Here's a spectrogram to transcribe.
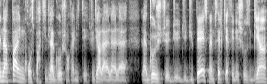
n'a pas une grosse partie de la gauche en réalité. Je veux dire, la, gauche du, PS, même celle qui a fait des choses bien,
